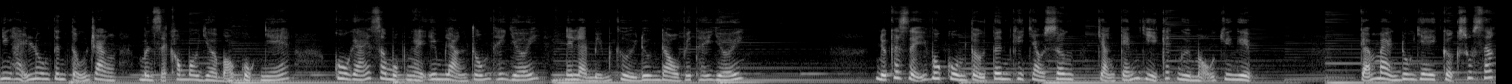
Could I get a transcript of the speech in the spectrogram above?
nhưng hãy luôn tin tưởng rằng mình sẽ không bao giờ bỏ cuộc nhé. Cô gái sau một ngày im lặng trốn thế giới, đây lại mỉm cười đương đầu với thế giới. Nữ ca sĩ vô cùng tự tin khi chào sân, chẳng kém gì các người mẫu chuyên nghiệp. Cả màn đu dây cực xuất sắc,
